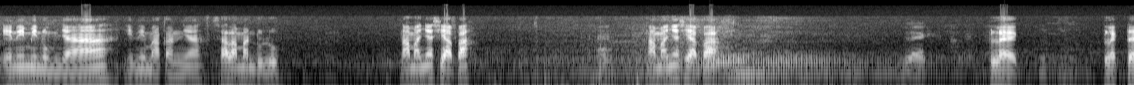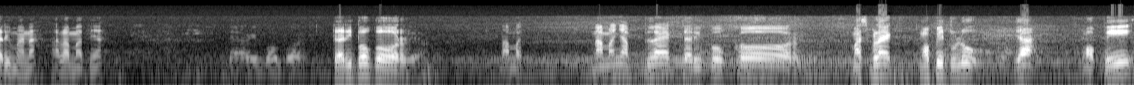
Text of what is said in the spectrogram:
Ini minumnya, ini makannya. Salaman dulu. Namanya siapa? Namanya siapa? Black Black. Black dari mana alamatnya? dari Bogor. Dari Bogor. Iya. Nama namanya Black dari Bogor. Mas Black, ngopi dulu ya. Ngopi,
